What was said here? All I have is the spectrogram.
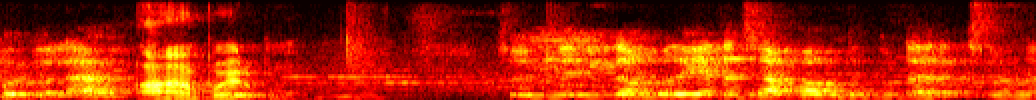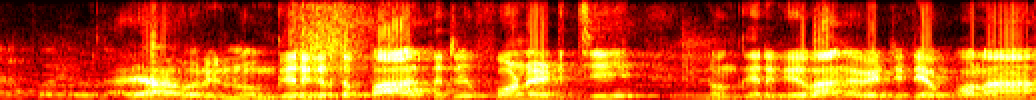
போயிட்டோம்ல? ஆ போயிருப்போம். ஸோ இன்னைக்கு தான் வந்து எதாச்சும் அப்பா வந்து கூட்டாரு ஸோ அதனால போயிட்டு வந்தோம் அதே அவர் நொங்கு இருக்கிறத பார்த்துட்டு ஃபோன் அடிச்சு நொங்கு இருக்கு வாங்க வெட்டிட்டே போகலாம்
